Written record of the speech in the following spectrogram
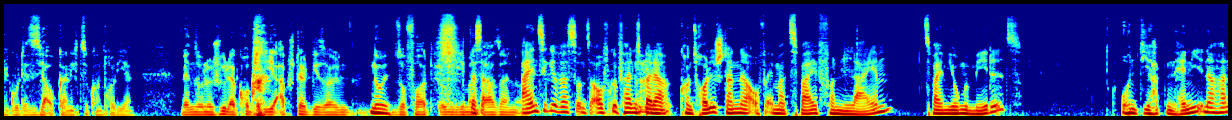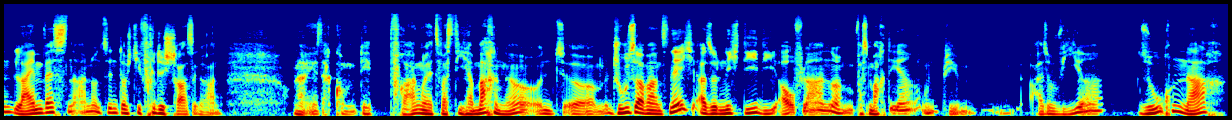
Na gut, das ist ja auch gar nicht zu kontrollieren. Wenn so eine Schülergruppe die abstellt, wie sollen Null. sofort irgendjemand Das da sein? Einzige, was uns aufgefallen ist, bei der Kontrolle standen da auf einmal zwei von Leim, zwei junge Mädels. Und die hatten ein Handy in der Hand, Leimwesten an und sind durch die Friedrichstraße gerannt. Und dann habe ich gesagt, komm, die fragen wir jetzt, was die hier machen. Ne? Und äh, Juicer waren es nicht, also nicht die, die aufladen, sondern was macht ihr? Und die, also wir suchen nach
